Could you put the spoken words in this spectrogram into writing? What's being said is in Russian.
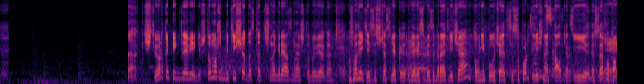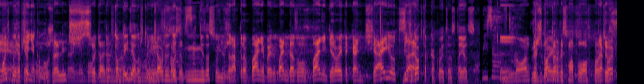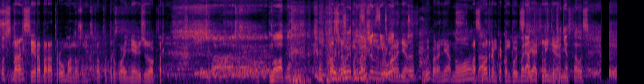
Так, четвертый пик для Веги. Что может быть еще достаточно грязное, чтобы Вега? Ну, смотрите, если сейчас Вега, Вега себе забирает Лича, то у них получается саппорт и Lich Night Stalker. И СФу помочь будет вообще Нет, некому. Уже Lich Да не сюда В том-то и дело, что Лича уже здесь не засунешь. Disruptor в бане, Bane в бане, Dazzle в бане, герои-то кончаются. Witch Doctor какой-то остается. Но он Witch такой- Доктор весьма плох такой против. Дарксира Баратрума. Нужен кто-то другой, не Witch Doctor. Ну ладно. Просто нужен не выбора он, нет. да. Выбора нет. Но, Посмотрим, как он будет стоять линию. уже не осталось.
